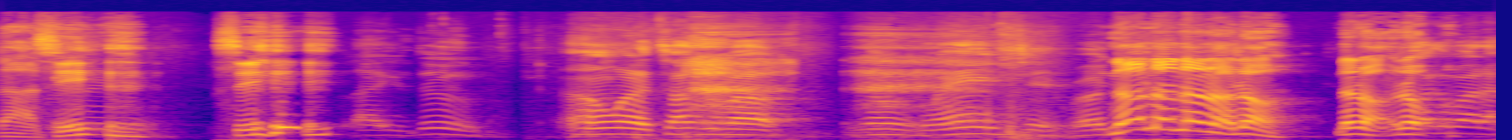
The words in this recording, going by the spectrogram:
nah, see, see. like, dude, I don't want to talk about no lame shit, bro. No, no, no, no, no, no, no, Talk no. about an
